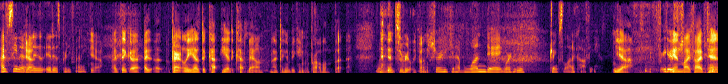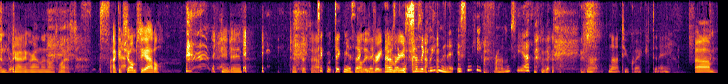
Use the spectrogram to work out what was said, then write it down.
I've seen it, and it, it is pretty funny. Yeah, I think uh, I, uh, apparently he has to cut. He had to cut down. I think it became a problem, but Well, it's really I'm funny. sure he could have one day where he drinks a lot of coffee. Yeah, in my five ten driving around the Northwest, I could show him Seattle. hey, Dave, check this out. Took, took me a second. All these to- great I was like- memories. I was like, wait a minute, isn't he from Seattle? not not too quick today. Um,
